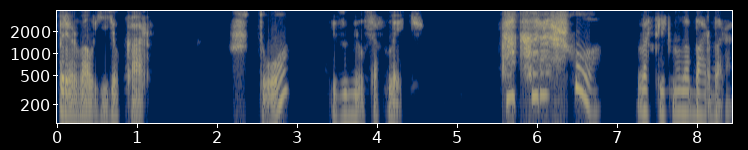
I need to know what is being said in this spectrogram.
прервал ее Кар. Что? изумился Флетч. Как хорошо! Воскликнула Барбара.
